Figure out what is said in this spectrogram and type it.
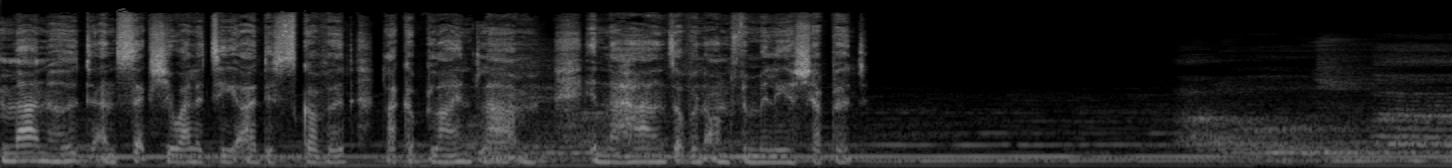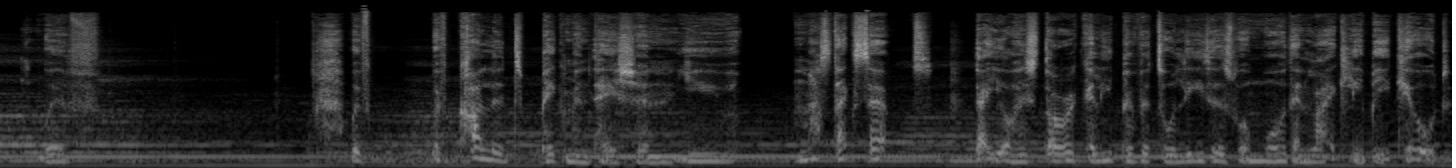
manhood, and sexuality I discovered like a blind lamb in the hands of an unfamiliar shepherd. With with with colored pigmentation, you must accept that your historically pivotal leaders will more than likely be killed.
